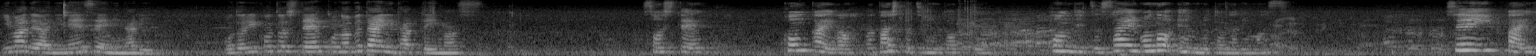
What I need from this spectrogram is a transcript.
今では2年生になり踊り子としてこの舞台に立っています。そして今回が私たちにとって本日最後の演舞となります。精一杯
